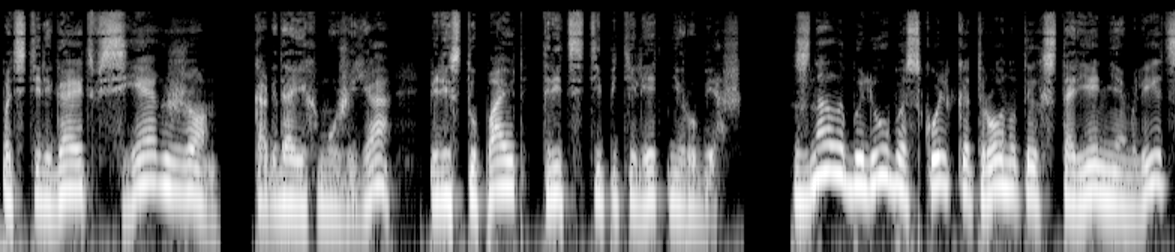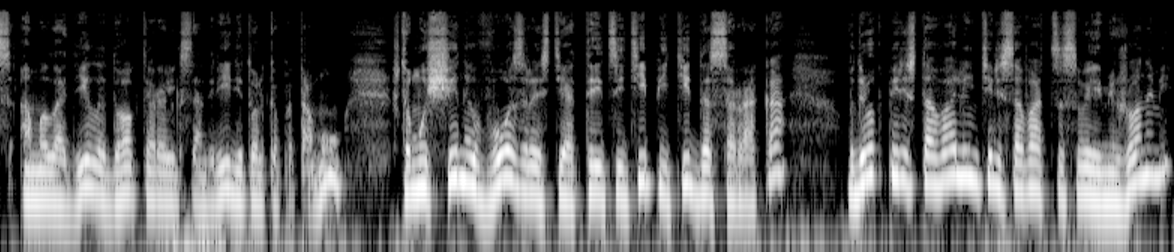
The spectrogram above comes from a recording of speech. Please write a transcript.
подстерегает всех жен, когда их мужья переступают тридцатипятилетний рубеж? Знала бы Люба, сколько тронутых старением лиц омолодила доктор Александриди только потому, что мужчины в возрасте от 35 до 40 вдруг переставали интересоваться своими женами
